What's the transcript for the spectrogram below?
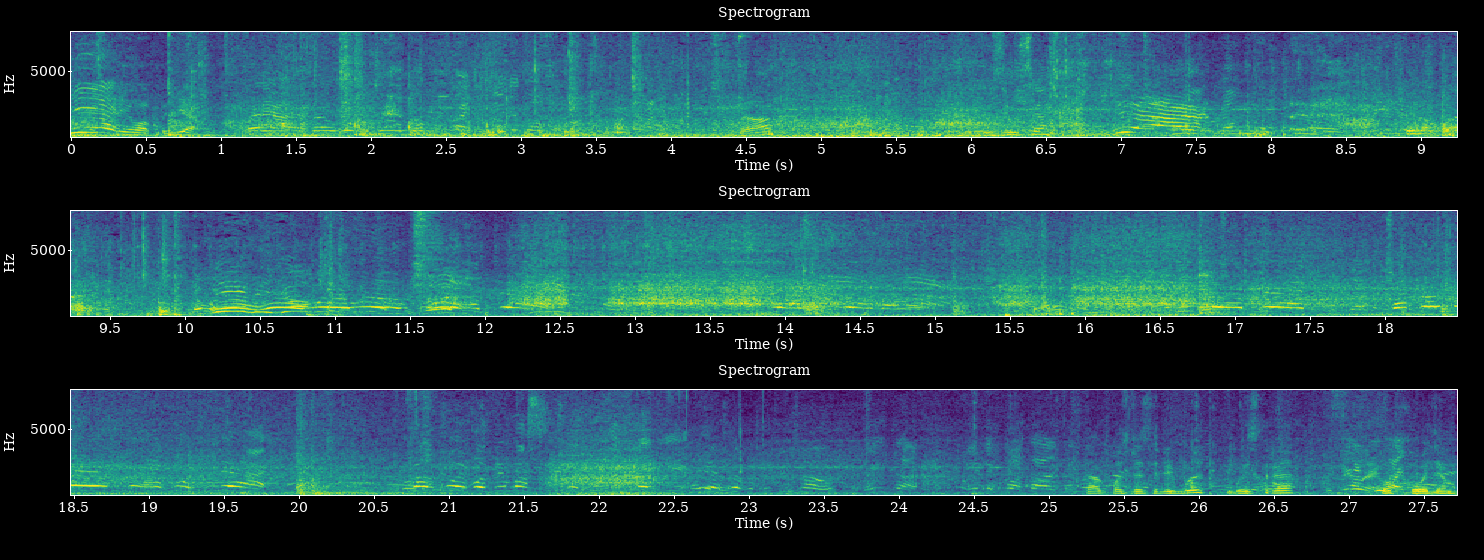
Дерево, блядь. Так. Грузимся. Так, после стрельбы быстро уходим.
